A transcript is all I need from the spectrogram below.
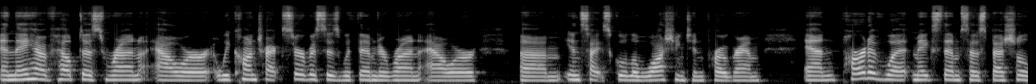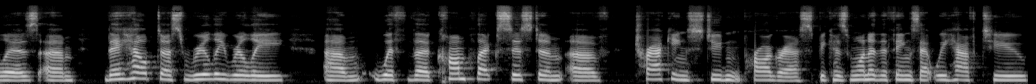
and they have helped us run our we contract services with them to run our um, Insight School of Washington program. And part of what makes them so special is um, they helped us really, really um, with the complex system of tracking student progress because one of the things that we have to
